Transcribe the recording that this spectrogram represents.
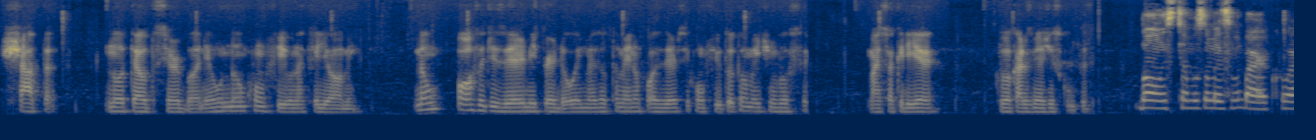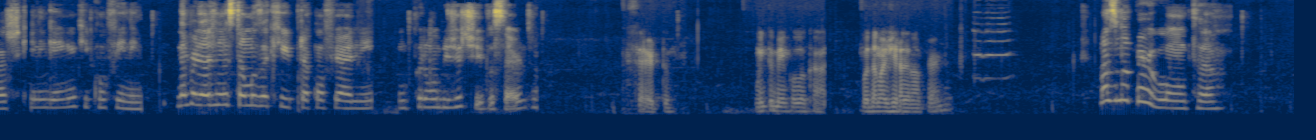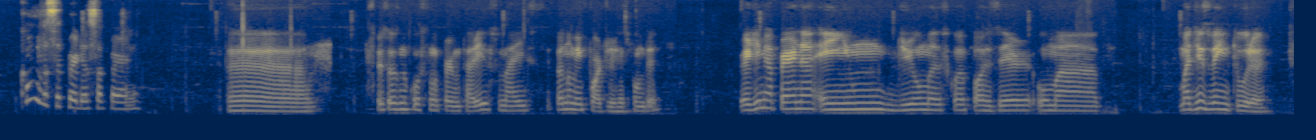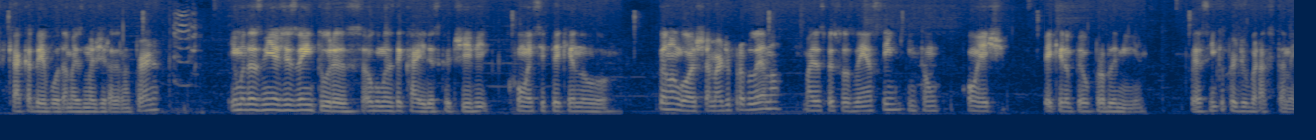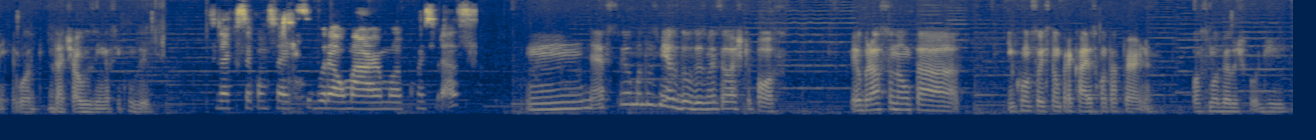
chata no hotel do Sr. Bunny. Eu não confio naquele homem. Não posso dizer me perdoe, mas eu também não posso dizer se confio totalmente em você. Mas só queria colocar as minhas desculpas. Bom, estamos no mesmo barco. Acho que ninguém aqui confia em ninguém. Na verdade, não estamos aqui pra confiar em por um objetivo, certo? Certo. Muito bem colocado. Vou dar uma girada na perna. Mas uma pergunta. Como você perdeu sua perna? Ah, as pessoas não costumam perguntar isso, mas eu não me importo de responder. Perdi minha perna em um de umas, como eu posso dizer, uma uma desventura. Que acabei vou dar mais uma girada na perna. E uma das minhas desventuras, algumas decaídas que eu tive com esse pequeno, que eu não gosto de chamar de problema, mas as pessoas veem assim, então com este pequeno pe- probleminha. Foi assim que eu perdi o braço também. Eu vou dar tchauzinho assim com os dedos. Será que você consegue segurar uma arma com esse braço? Hum, essa é uma das minhas dúvidas, mas eu acho que posso. Meu braço não tá em condições tão precárias quanto a perna. Posso movê-lo, tipo, de.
